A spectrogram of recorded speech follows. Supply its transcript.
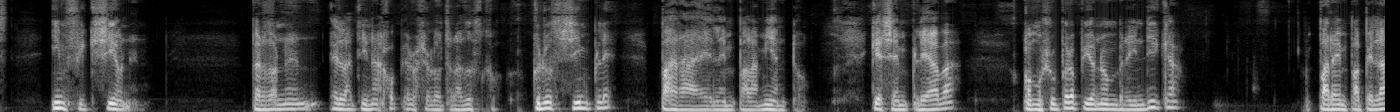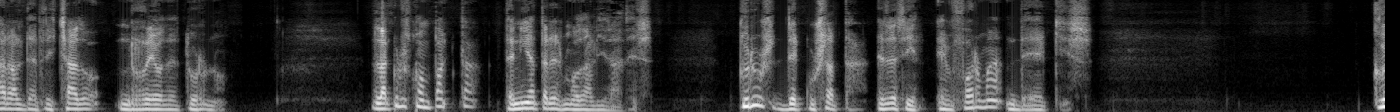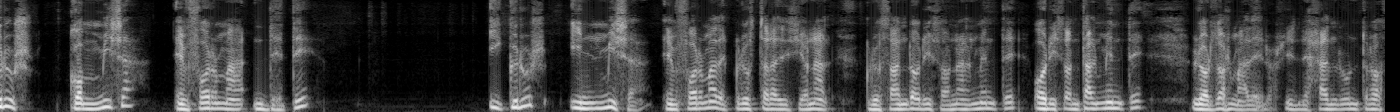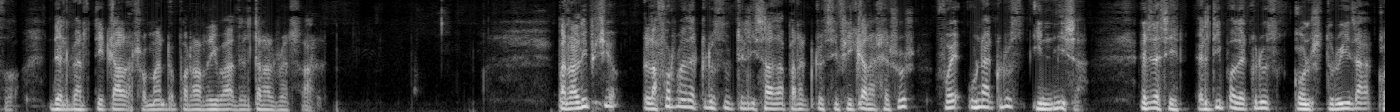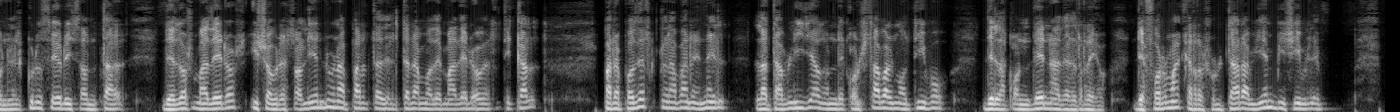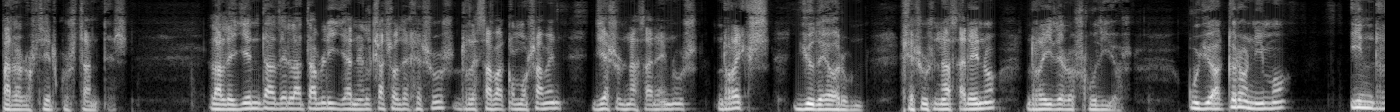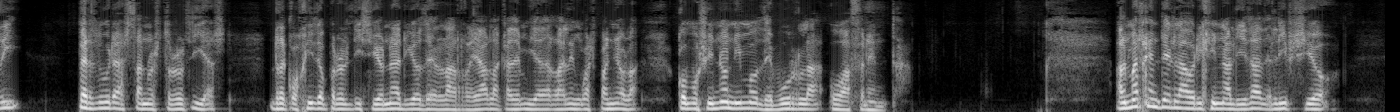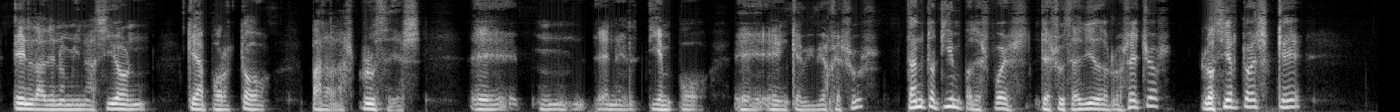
inficcionen. Perdonen el latinajo, pero se lo traduzco. Cruz simple para el empalamiento, que se empleaba como su propio nombre indica, para empapelar al desdichado reo de turno. La cruz compacta tenía tres modalidades. Cruz decusata, es decir, en forma de X. Cruz commisa, en forma de T. Y cruz inmisa, en forma de cruz tradicional, cruzando horizontalmente, horizontalmente los dos maderos y dejando un trozo del vertical asomando por arriba del transversal. Para Lipsio, la forma de cruz utilizada para crucificar a Jesús fue una cruz inmisa, es decir, el tipo de cruz construida con el cruce horizontal de dos maderos y sobresaliendo una parte del tramo de madero vertical para poder clavar en él la tablilla donde constaba el motivo de la condena del reo, de forma que resultara bien visible para los circunstantes. La leyenda de la tablilla en el caso de Jesús rezaba, como saben, Jesus Nazarenus Rex Judeorum, Jesús Nazareno, rey de los judíos, cuyo acrónimo, INRI, perdura hasta nuestros días, recogido por el diccionario de la Real Academia de la Lengua Española como sinónimo de burla o afrenta. Al margen de la originalidad de Lipsio en la denominación que aportó para las cruces eh, en el tiempo eh, en que vivió Jesús, tanto tiempo después de sucedidos los hechos, lo cierto es que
